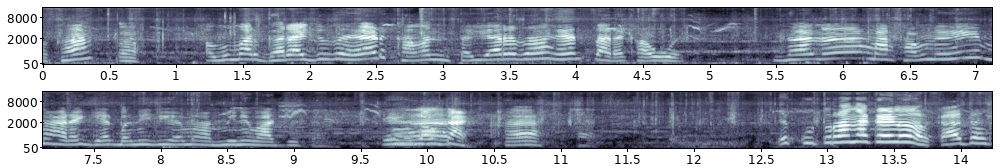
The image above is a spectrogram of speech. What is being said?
અખા હવે મારું ઘર આવી જશે હેડ ખાવાનું તૈયાર જ હેડ તારે ખાવું હોય. ના ના મારે ખાવું નહીં. મારે ઘેર બની ગયું એમાં મમ્મીને વાટ જોતા. એ. હા. એ કૂતરા ના કહેલો કા દસ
